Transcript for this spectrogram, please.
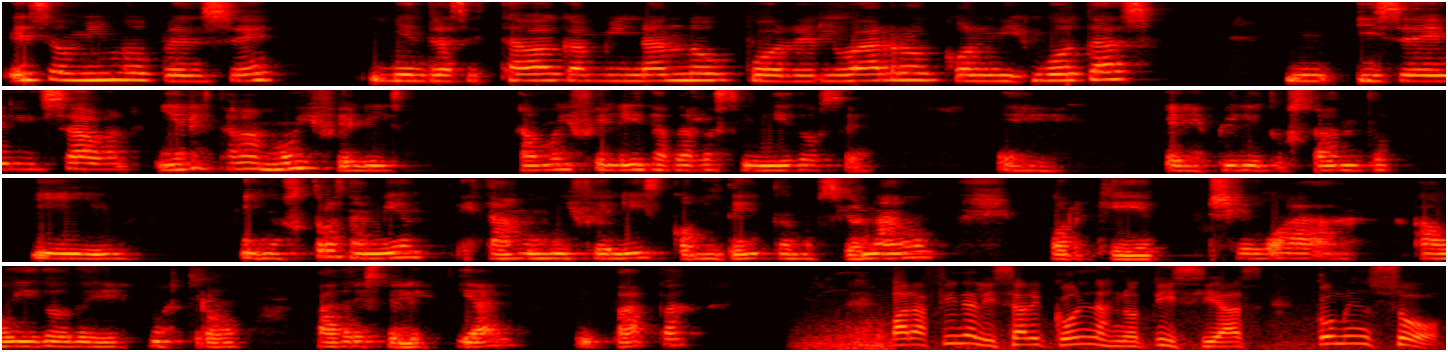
Eso mismo pensé mientras estaba caminando por el barro con mis botas y se deslizaban. Y él estaba muy feliz, estaba muy feliz de haber recibido eh, el Espíritu Santo y, nosotros también estábamos muy felices, contentos, emocionados, porque llegó a oído de nuestro Padre Celestial Papa. Para finalizar con las noticias, comenzó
